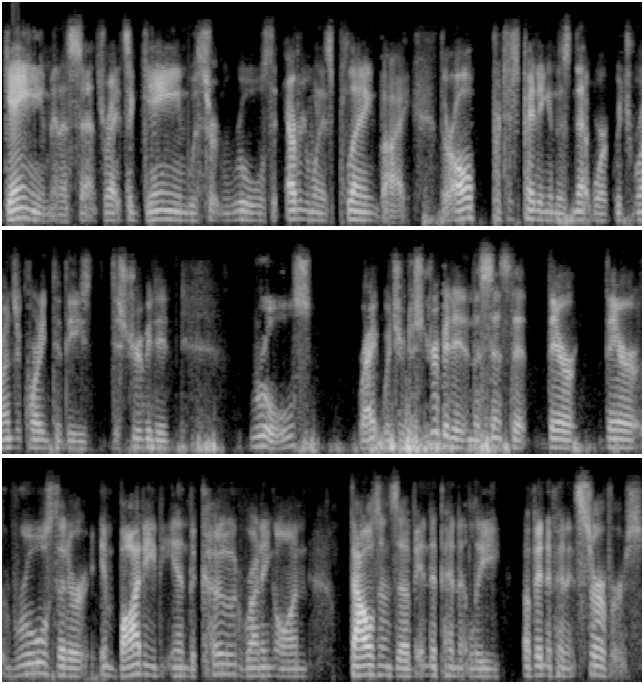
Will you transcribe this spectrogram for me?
game in a sense, right? It's a game with certain rules that everyone is playing by. They're all participating in this network, which runs according to these distributed rules, right? Which are distributed in the sense that they're they're rules that are embodied in the code running on thousands of independently of independent servers,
